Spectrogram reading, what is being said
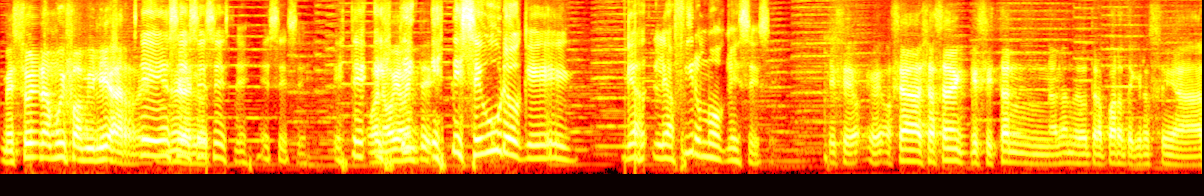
me suena muy familiar. Sí, es ese, es ese, es ese. Esté, Bueno, esté- obviamente- esté seguro que le, le afirmo que es ese. ese, eh, o sea, ya saben que si están hablando de otra parte que no sea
